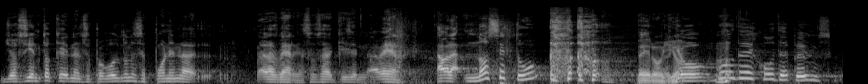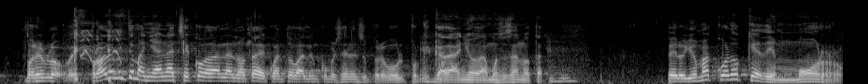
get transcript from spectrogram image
yo siento que en el Super Bowl es donde se ponen la- a las vergas. O sea, que dicen, a ver, Ahora, no sé tú, pero yo. yo no dejo de pensar. Por ejemplo, probablemente mañana Checo va a dar la nota de cuánto vale un comercial en el Super Bowl, porque cada año damos esa nota. Pero yo me acuerdo que de morro.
